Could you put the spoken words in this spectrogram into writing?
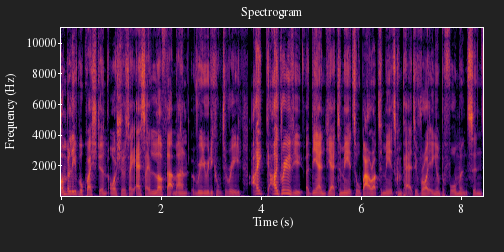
unbelievable question, or should I say essay. Love that man. Really, really cool to read. I, I agree with you at the end. Yeah, to me, it's all battle up. To me, it's competitive writing and performance, and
